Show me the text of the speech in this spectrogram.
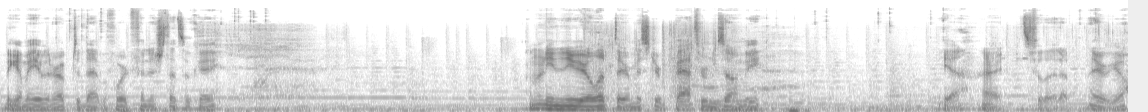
I think I may have interrupted that before it finished. That's okay. I don't need to your lip there, Mr. Bathroom Zombie. Yeah, alright, let's fill that up. There we go.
